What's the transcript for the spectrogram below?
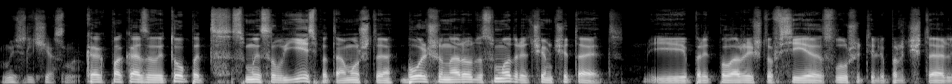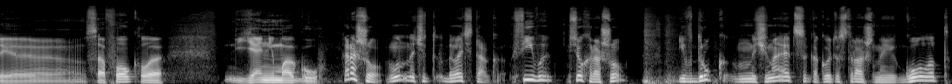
ну, если честно. Как показывает опыт, смысл есть, потому что больше народу смотрит, чем читает. И предположить, что все слушатели прочитали э, Софокла, я не могу. Хорошо, ну, значит, давайте так. Фивы, все хорошо. И вдруг начинается какой-то страшный голод,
